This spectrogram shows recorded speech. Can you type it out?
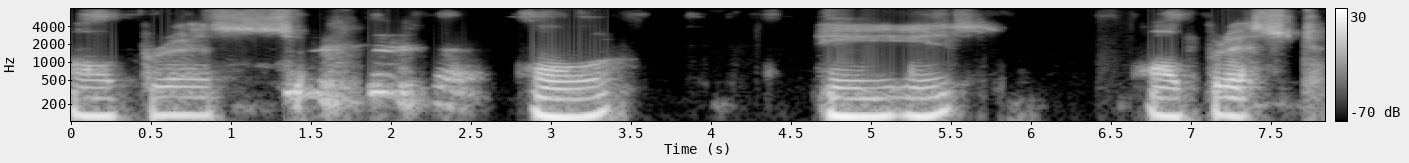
oppressor or he is oppressed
